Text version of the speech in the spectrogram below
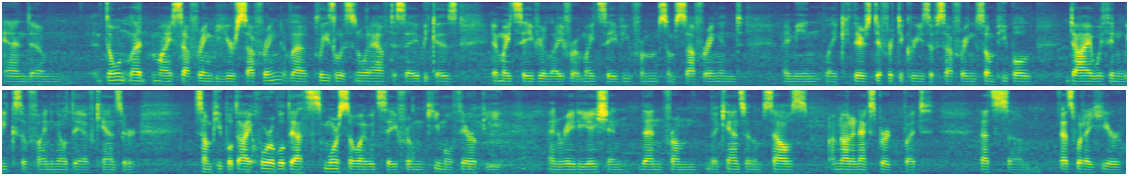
And um, don't let my suffering be your suffering. Uh, please listen to what I have to say because it might save your life or it might save you from some suffering. And I mean like there's different degrees of suffering. Some people die within weeks of finding out they have cancer. Some people die horrible deaths more so I would say from chemotherapy and radiation than from the cancer themselves. I'm not an expert, but that's um, that's what I hear.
